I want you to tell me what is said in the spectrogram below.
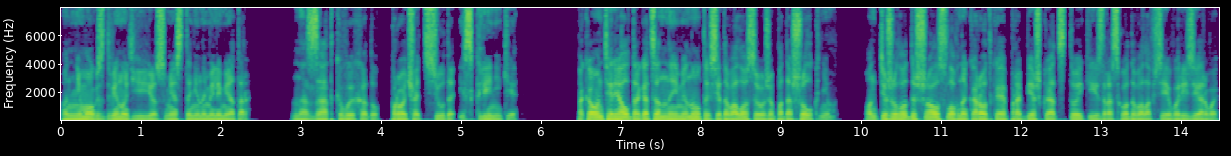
Он не мог сдвинуть ее с места ни на миллиметр. Назад к выходу, прочь отсюда, из клиники. Пока он терял драгоценные минуты, Седоволосый уже подошел к ним. Он тяжело дышал, словно короткая пробежка от стойки израсходовала все его резервы.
